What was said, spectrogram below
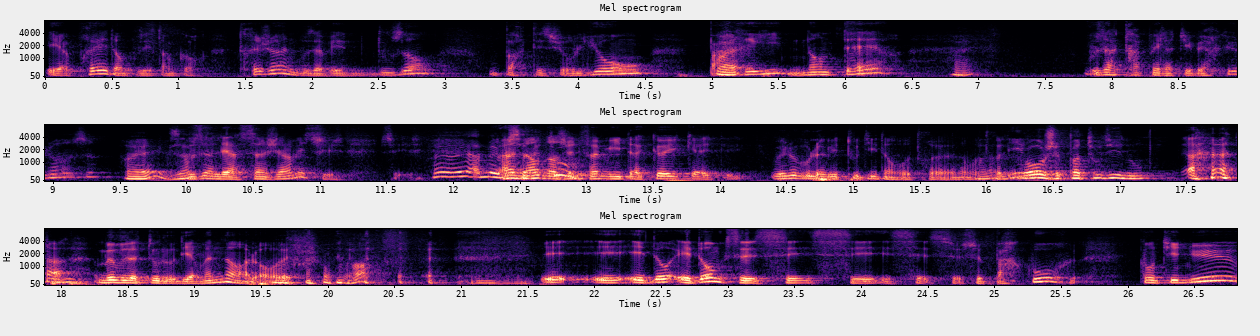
Et après, donc vous êtes encore très jeune, vous avez 12 ans, vous partez sur Lyon, Paris, Nanterre. Vous attrapez la tuberculose. Vous allez à Saint-Gervais. C'est ah, un an dans une famille d'accueil qui a été. Oui, vous l'avez tout dit dans votre, dans votre livre. Oh, j'ai pas tout dit, non. mais vous allez tout nous dire maintenant, alors. et, et, donc, et donc ce parcours continue.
